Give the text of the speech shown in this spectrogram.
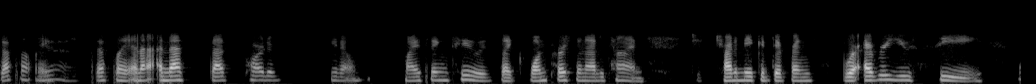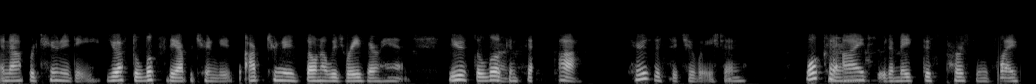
definitely. yeah. definitely and I, and that's that's part of you know my thing too is like one person at a time just try to make a difference wherever you see an opportunity you have to look for the opportunities opportunities don't always raise their hand you have to look Right. and say ah here's a situation what can Right. i do to make this person's life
